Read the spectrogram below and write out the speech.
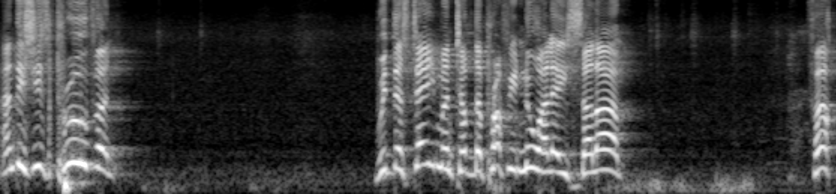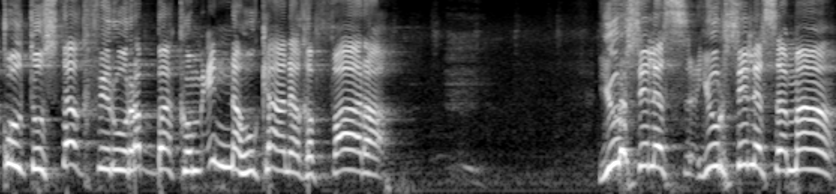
And this is proven with the statement of the Prophet Nuh alayhi salam. فقلت استغفروا ربكم إنه كان غفارا يرسل يرسل السماء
